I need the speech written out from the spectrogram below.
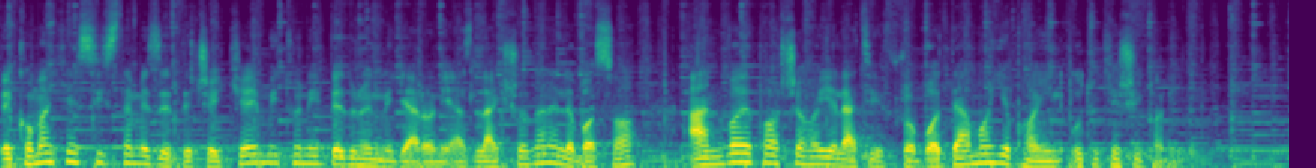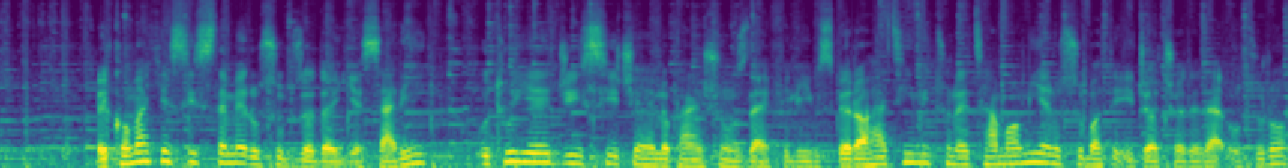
به کمک سیستم ضد چکه می‌تونید بدون نگرانی از لک شدن لباسا انواع پارچه های لطیف رو با دمای پایین اتو کشی کنید. به کمک سیستم رسوب زدایی سریع اتوی GC 4516 فیلیپس به راحتی می‌تونه تمامی رسوبات ایجاد شده در اتو رو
